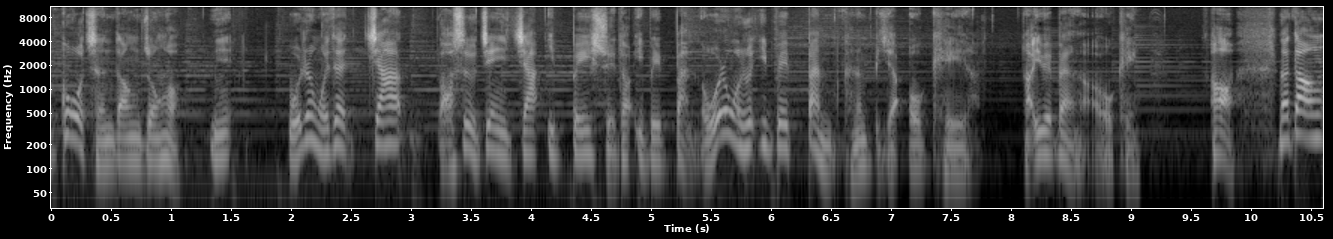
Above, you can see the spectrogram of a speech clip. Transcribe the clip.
过程当中哈，你。我认为在加老师有建议加一杯水到一杯半，我认为说一杯半可能比较 OK 了啊，一杯半啊 OK。好，那当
